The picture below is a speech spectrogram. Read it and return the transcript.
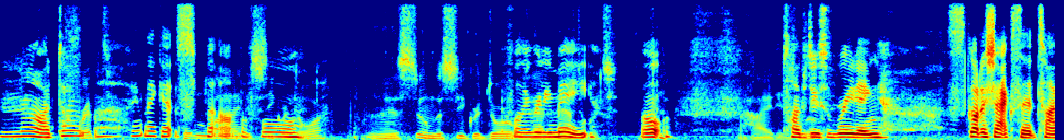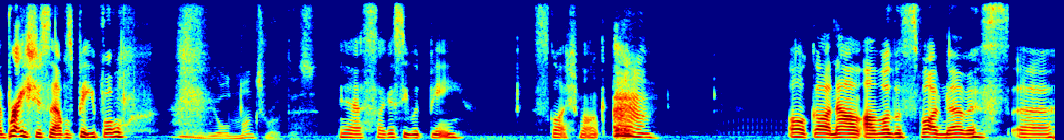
no, I don't. Crypt? I think they get split up behind a secret before. I assume the secret door Before they really meet. afterwards. Oh, To hide his time to do some reading. Scottish accent time. Brace yourselves, people. The old monks wrote this. Yes, I guess he would be Scottish monk. oh god, now I'm on the spot. I'm nervous. Uh,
